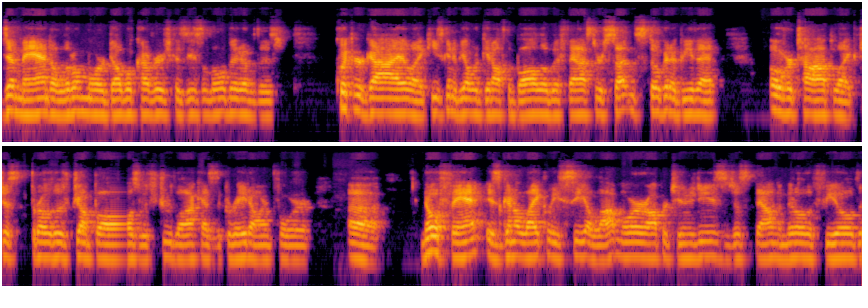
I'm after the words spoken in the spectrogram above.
demand a little more double coverage because he's a little bit of this quicker guy. Like he's going to be able to get off the ball a little bit faster. Sutton's still going to be that over top, like just throw those jump balls, which Drew Lock has the great arm for. Uh, Noah Fant is going to likely see a lot more opportunities just down the middle of the field,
